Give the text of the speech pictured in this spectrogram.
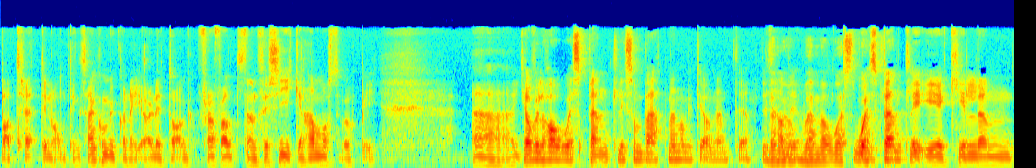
bara 30 någonting, så han kommer ju kunna göra det ett tag. Framförallt den fysiken han måste vara uppe i. Eh, jag vill ha Wes Bentley som Batman om inte jag har nämnt det. det Vem, hade jag. vem var West? Wes Bentley är killen,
